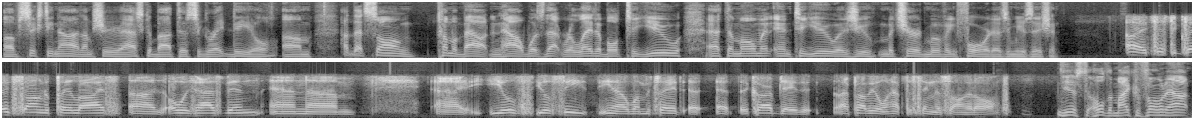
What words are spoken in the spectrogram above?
of '69. I'm sure you ask about this a great deal. Um, how'd that song come about, and how was that relatable to you at the moment, and to you as you matured moving forward as a musician? Oh, it's just a great song to play live. Uh, it always has been, and um, uh, you'll you'll see. You know, when we play it at, at the Carb Day, that I probably won't have to sing the song at all. You just hold the microphone out.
